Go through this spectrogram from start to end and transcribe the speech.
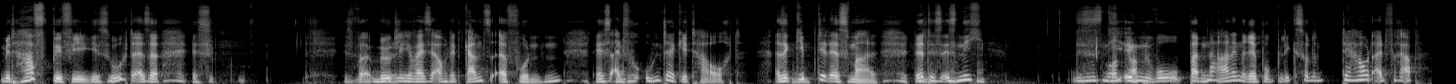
mit Haftbefehl gesucht. Also es, es war möglicherweise auch nicht ganz erfunden. Der ist einfach untergetaucht. Also gib dir das mal. Ne, das ist nicht, das ist nicht irgendwo Bananenrepublik, sondern der haut einfach ab.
